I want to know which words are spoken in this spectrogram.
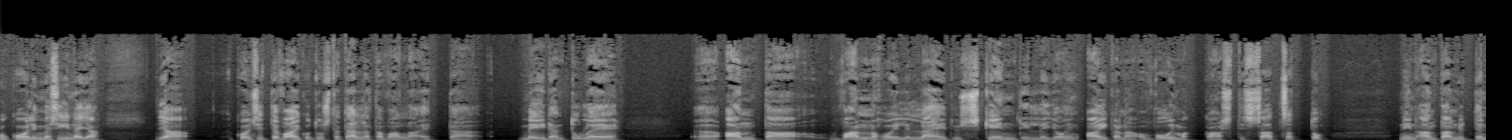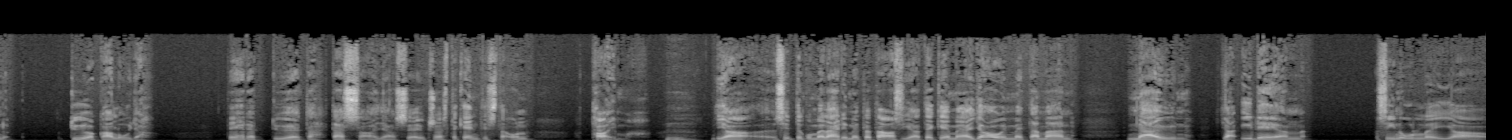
Rukoilimme siinä ja, ja koin sitten vaikutusta tällä tavalla, että meidän tulee antaa vanhoille lähetyskentille, joihin aikana on voimakkaasti satsattu, niin antaa nytten työkaluja tehdä työtä tässä ajassa. Ja yksi näistä kentistä on Taimaa. Hmm. Ja sitten kun me lähdimme tätä asiaa tekemään ja jaoimme tämän näyn ja idean sinulle ja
